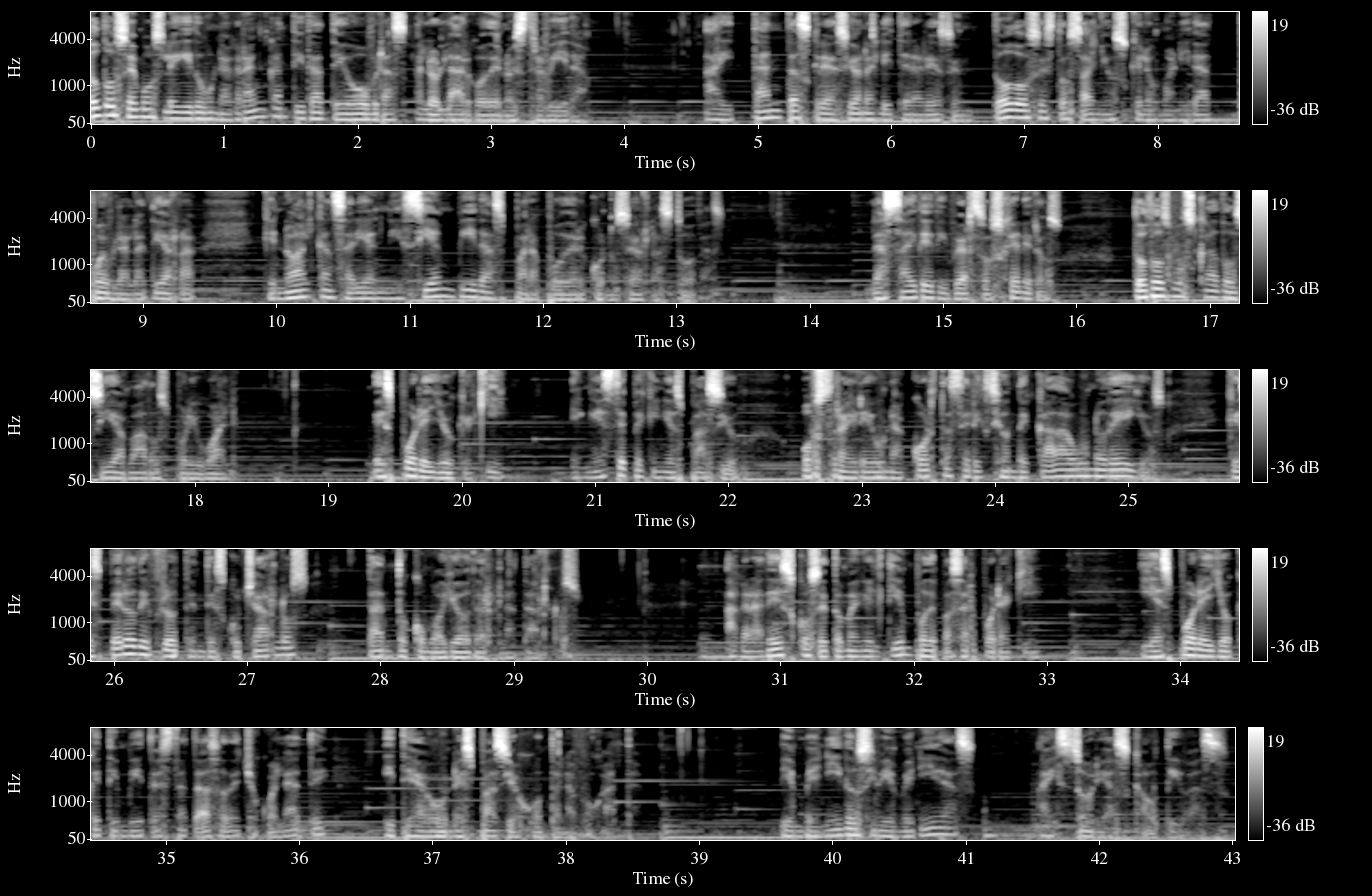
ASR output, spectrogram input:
Todos hemos leído una gran cantidad de obras a lo largo de nuestra vida. Hay tantas creaciones literarias en todos estos años que la humanidad puebla la Tierra que no alcanzarían ni 100 vidas para poder conocerlas todas. Las hay de diversos géneros, todos buscados y amados por igual. Es por ello que aquí, en este pequeño espacio, os traeré una corta selección de cada uno de ellos que espero disfruten de escucharlos tanto como yo de relatarlos. Agradezco se tomen el tiempo de pasar por aquí y es por ello que te invito a esta taza de chocolate y te hago un espacio junto a la fogata. Bienvenidos y bienvenidas a Historias Cautivas.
